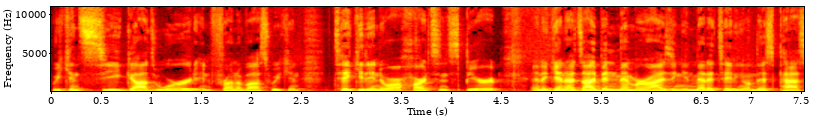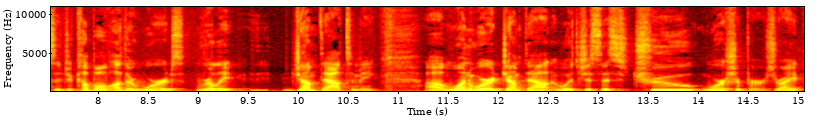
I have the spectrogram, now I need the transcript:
we can see god's word in front of us. We can take it into our hearts and spirit. And again as i've been memorizing and meditating on this passage a couple other words really jumped out to me uh, one word jumped out was just this true worshipers, right?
